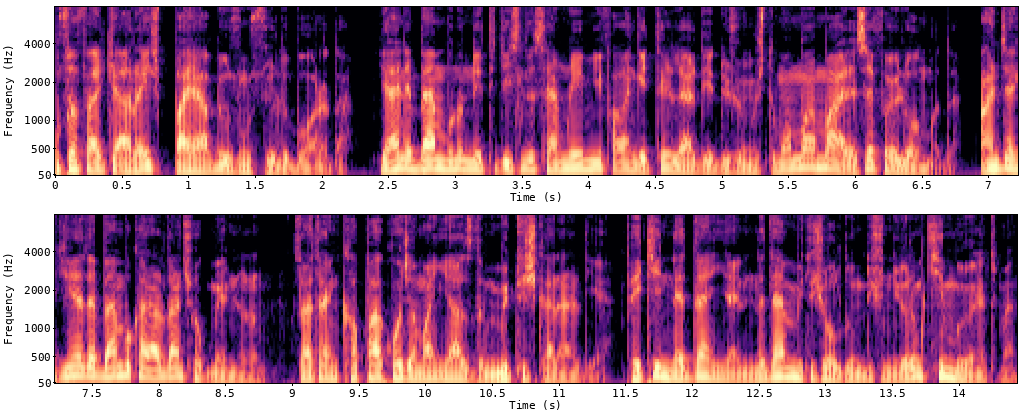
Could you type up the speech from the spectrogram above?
Bu seferki arayış bayağı bir uzun sürdü bu arada. Yani ben bunun neticesinde Sam Raimi'yi falan getirirler diye düşünmüştüm ama maalesef öyle olmadı. Ancak yine de ben bu karardan çok memnunum. Zaten kapağı kocaman yazdım müthiş karar diye. Peki neden yani neden müthiş olduğunu düşünüyorum kim bu yönetmen?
